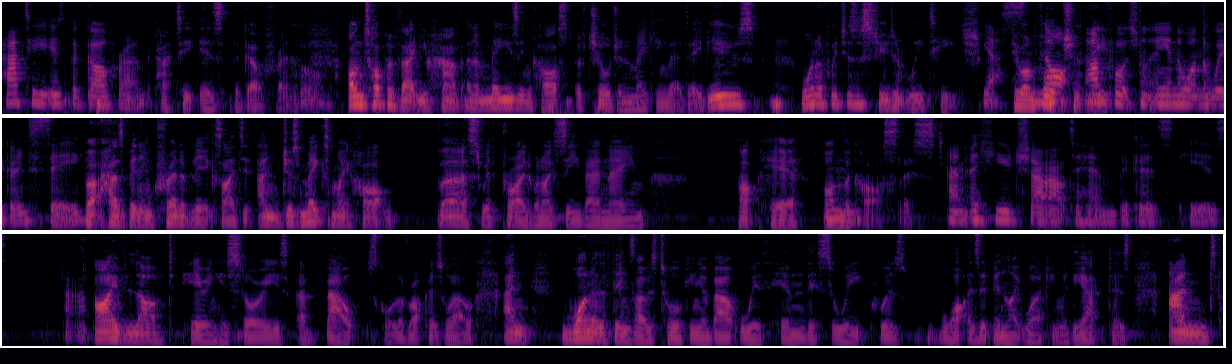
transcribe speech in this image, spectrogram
Patty is the girlfriend. Patty is the girlfriend. Cool. On top of that, you have an amazing cast of children making their debuts, one of which is a student we teach. Yes. Who unfortunately, Not unfortunately in the one that we're going to see. but has been incredibly excited and just makes my heart burst with pride when I see their name up here on the mm. cast list. and a huge shout out to him because he is fab. I've loved hearing his stories about School of Rock as well. And one of the things I was talking about with him this week was what has it been like working with the actors? And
